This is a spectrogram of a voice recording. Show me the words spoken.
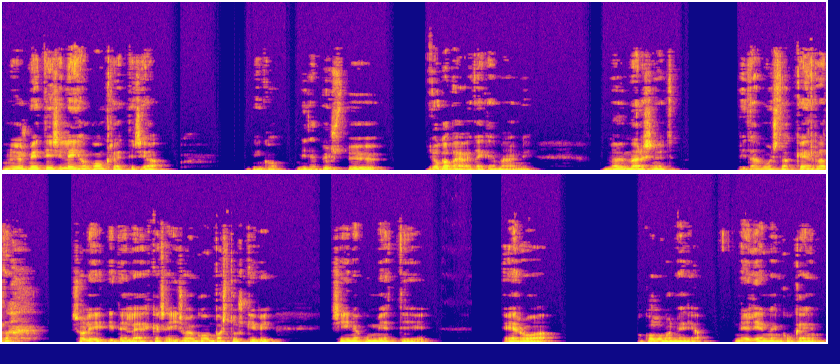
No jos miettii sille ihan konkreettisia, niin kuin, mitä pystyy joka päivä tekemään, niin mä ymmärsin, että pitää muistaa kerrata. Se oli itselle ehkä se isoin kompastuskivi siinä, kun miettii eroa kolmannen ja neljännen kokeen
